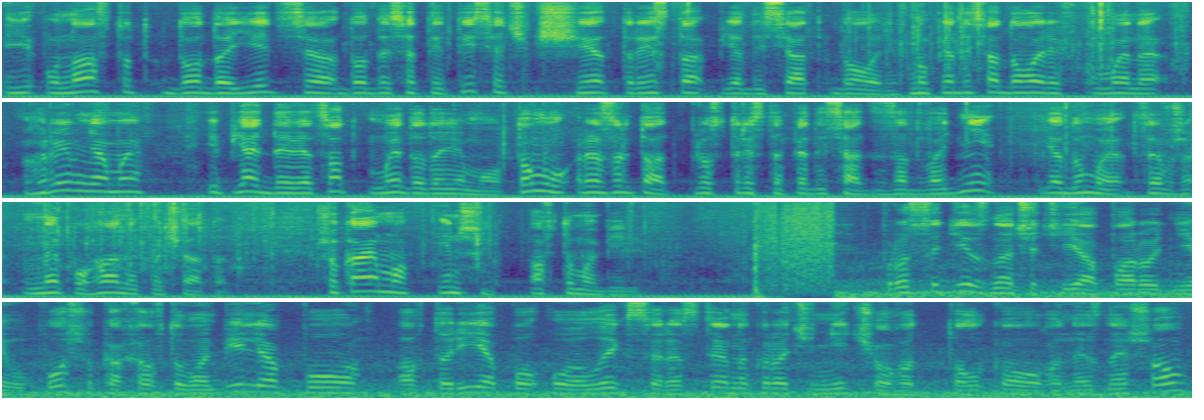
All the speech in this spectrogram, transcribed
І у нас тут додається до 10 тисяч ще 350 доларів. Ну, 50 доларів у мене гривнями і 5900 ми додаємо. Тому результат плюс 350 за 2 дні. Я думаю, це вже непоганий початок. Шукаємо інший автомобіль. Просидів, значить, я пару днів у пошуках автомобіля по авторія, по OLX, RST. Ну, коротше, нічого толкового не знайшов.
